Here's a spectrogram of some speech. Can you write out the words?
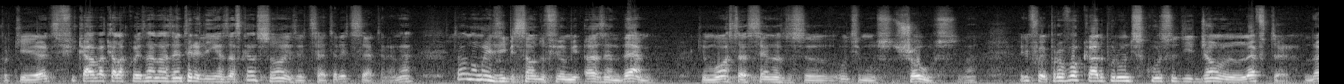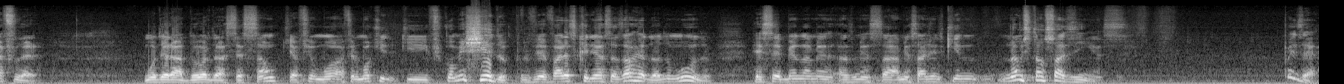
porque antes ficava aquela coisa nas entrelinhas das canções, etc, etc, né? Então numa exibição do filme Us and Them, que mostra as cenas dos seus últimos shows, né? ele foi provocado por um discurso de John Leffler, Leffler moderador da sessão, que afirmou, afirmou que, que ficou mexido por ver várias crianças ao redor do mundo recebendo a, as mensa a mensagem de que não estão sozinhas. Pois é,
